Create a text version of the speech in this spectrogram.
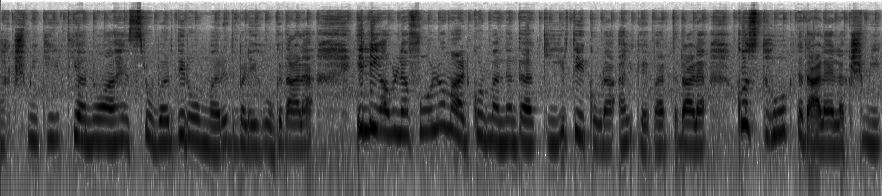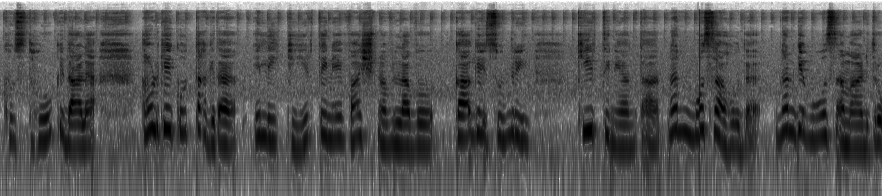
ಲಕ್ಷ್ಮಿ ಕೀರ್ತಿ ಅನ್ನೋ ಆ ಹೆಸರು ಬರ್ದಿರೋ ಮರದ ಬಳಿ ಹೋಗಿದ್ದಾಳೆ. ಇಲ್ಲಿ ಅವಳನ್ನ ಫಾಲೋ ಮಾಡ್ಕೊಂಡು ಬಂದಂಥ ಕೀರ್ತಿ ಕೂಡ ಅಲ್ಲಿಗೆ ಬರ್ತಿದ್ದಾಳೆ. ಕುಸ್ತು ಹೋಗ್ತಿದ್ದಾಳೆ, ಲಕ್ಷ್ಮಿ ಕುಸ್ತು ಹೋಗಿದ್ದಾಳೆ. ಅವಳಿಗೆ ಗೊತ್ತಾಗಿದೆ, ಇಲ್ಲಿ ಕೀರ್ತಿನೇ ವೈಷ್ಣವ್ ಲವ್. ಕಾಗೆ ಸುಂದ್ರಿ ಕೀರ್ತಿನಿ ಅಂತ. ನಾನು ಮೋಸ ಹೋದೆ. ನನಗೆ ಮೋಸ ಮಾಡಿದ್ರು.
